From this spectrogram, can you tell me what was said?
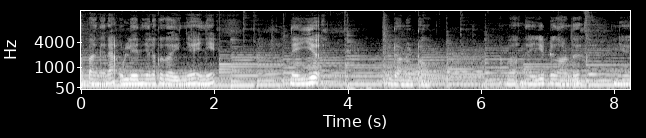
അപ്പം അങ്ങനെ ഉള്ളിയരിഞ്ഞലൊക്കെ കഴിഞ്ഞ് ഇനി നെയ്യ് ഇടണം കേട്ടോ. അപ്പോൾ നെയ്യിട്ട് കാണ്ട് ഇനി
